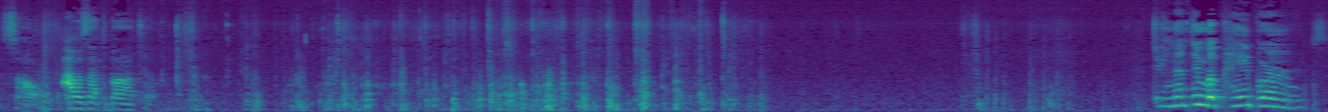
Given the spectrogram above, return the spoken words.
So I was at the bottom. Nothing but papers.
